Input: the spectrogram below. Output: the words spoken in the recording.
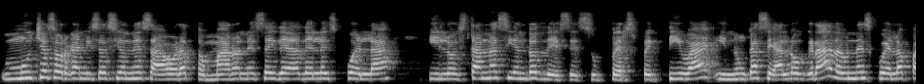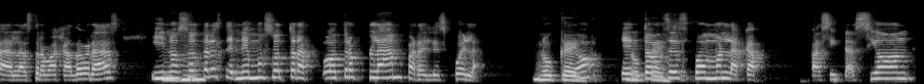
muchas organizaciones ahora tomaron esa idea de la escuela y lo están haciendo desde su perspectiva y nunca se ha logrado una escuela para las trabajadoras y nosotras tenemos otra, otro plan para la escuela. Ok. Entonces, ¿cómo la capacitación,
